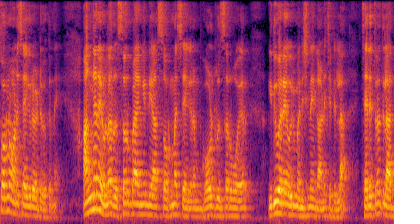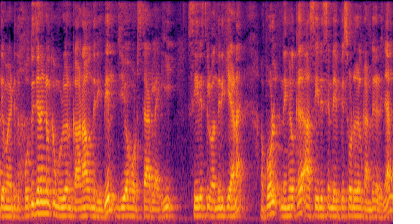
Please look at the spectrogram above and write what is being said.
സ്വർണമാണ് ശേഖരമായിട്ട് വെക്കുന്നത്. അങ്ങനെയുള്ള റിസർവ് ബാങ്കിന്റെ ആ സ്വർണ ശേഖരം ഗോൾഡ് റിസർവോയർ ഇതുവരെ ഒരു മനുഷ്യനെയും കാണിച്ചിട്ടില്ല. ചരിത്രത്തിൽ ആദ്യമായിട്ട് ഇത് പൊതുജനങ്ങൾക്ക് മുഴുവൻ കാണാവുന്ന രീതിയിൽ ജിയോ ഹോട്ട്സ്റ്റാറിലെ ഈ സീരീസിൽ വന്നിരിക്കുകയാണ്. അപ്പോൾ നിങ്ങൾക്ക് ആ സീരീസിന്റെ എപ്പിസോഡുകൾ കണ്ടു കഴിഞ്ഞാൽ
